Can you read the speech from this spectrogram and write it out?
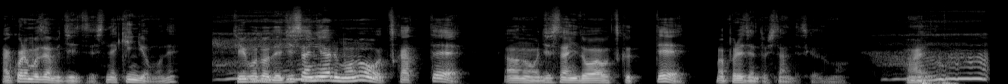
はい、これも全部事実ですね。金魚もね。ということで、実際にあるものを使って、あの、実際に動画を作って、まあ、プレゼントしたんですけども。はいうん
